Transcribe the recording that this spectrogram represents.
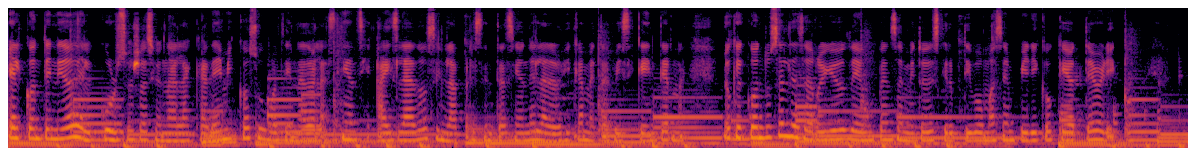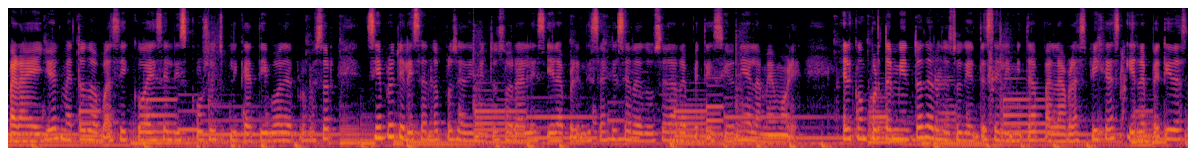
El contenido del curso es racional académico subordinado a la ciencia, aislado sin la presentación de la lógica metafísica interna, lo que conduce al desarrollo de un pensamiento descriptivo más empírico que teórico. Para ello, el método básico es el discurso explicativo del profesor, siempre utilizando procedimientos orales y el aprendizaje se reduce a la repetición y a la memoria. El comportamiento de los estudiantes se limita a palabras fijas y repetidas,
